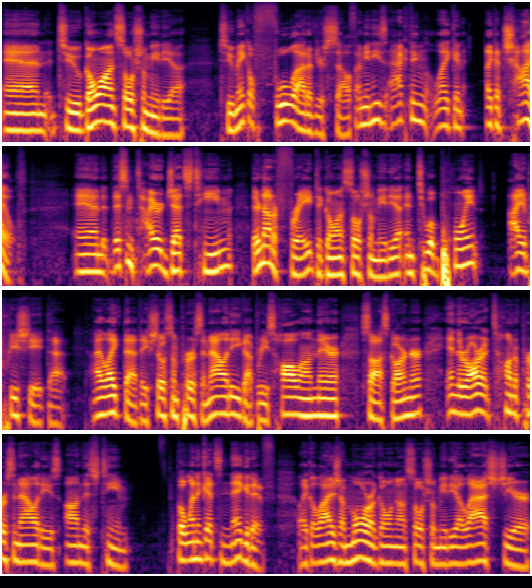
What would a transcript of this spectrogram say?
And to go on social media to make a fool out of yourself. I mean, he's acting like an like a child. And this entire Jets team, they're not afraid to go on social media. And to a point, I appreciate that. I like that. They show some personality. You got Breece Hall on there, Sauce Gardner, and there are a ton of personalities on this team. But when it gets negative, like Elijah Moore going on social media last year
